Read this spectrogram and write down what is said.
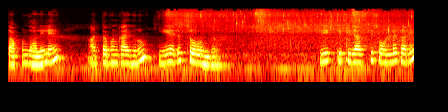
तापून झालेले आहे. आता आपण काय करू? हे याच्यात सोडून जाऊ हे किती जास्ती सोडले तरी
